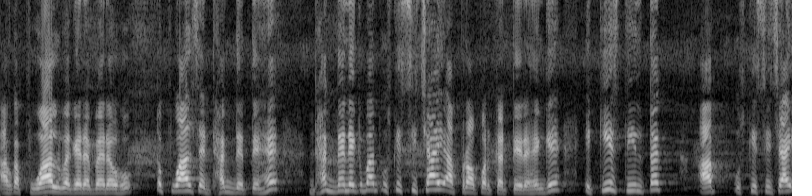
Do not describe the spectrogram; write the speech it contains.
आपका पुआल वगैरह वगैरह हो तो पुआल से ढक देते हैं ढक देने के बाद उसकी सिंचाई आप प्रॉपर करते रहेंगे। 21 दिन तक आप उसकी सिंचाई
